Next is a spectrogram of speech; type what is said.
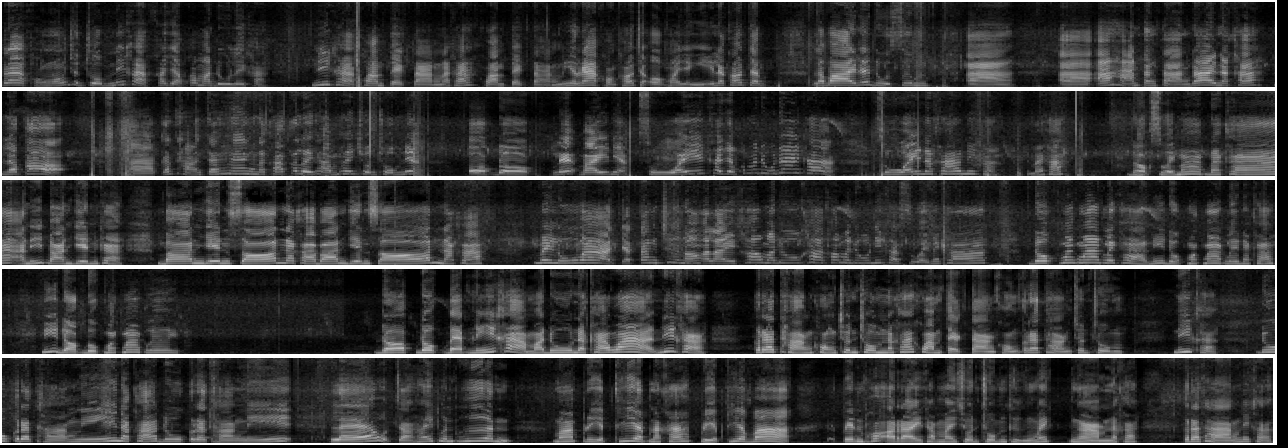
รากของน้องชวนชมนี่ค่ะ ขยับเข้ามาดูเลยค่ะ นี่ค่ะ ความแตกต่างนะคะ ความแตกต่างนี่รากของเขาจะออกมาอย่างนี้ แล้วเขาจะระบายและดูดซึมอ่าอ่าอาหารต่างๆได้นะคะ แล้วก็อ่ากระถางจะแห้งนะคะ ก็เลยทำให้ชวนชมเนี่ยออกดอกและใบเนี่ยสวยขยับเข้ามาดูได้ค่ะ สวยนะคะนี่ค่ะ เห็นไหมคะ ดอกสวยมากนะคะ อันนี้บานเย็นค่ะ บานเย็นซ้อนนะคะ บานเย็นซ้อนนะคะ ไม่รู้ว่าจะตั้งชื่อน้องอะไรเข้ามาดูค่ะ เข้ามาดูนี่ค่ะ สวยไหมคะ ดกมากๆเลยค่ะ นี่ดกมากๆเลยนะคะ นี่ดอกดกมากๆเลยดอกดกแบบนี้ค่ะ มาดูนะคะว่านี่ค่ะ กระถางของชนชมนะคะ ความแตกต่างของกระถางชนชม นี่ค่ะ ดูกระถางนี้นะคะ ดูกระถางนี้ แล้วจะให้เพื่อนๆมาเปรียบเทียบนะคะ เปรียบเทียบว่าเป็นเพราะอะไรทำไมชวนชมถึงไม่งามนะคะ กระถางนี่ค่ะ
